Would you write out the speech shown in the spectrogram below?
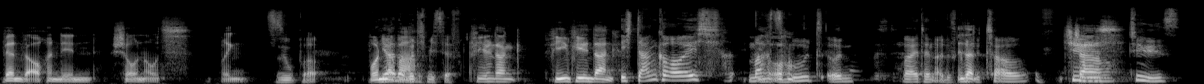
Werden wir auch in den Show Notes bringen. Super. Wunderbar. Ja, da würde ich mich sehr freuen. Vielen Dank. Vielen, vielen Dank. Ich danke euch. Macht's oh. gut und weiterhin alles Gute. Ciao. Tschüss. Ciao. Tschüss.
